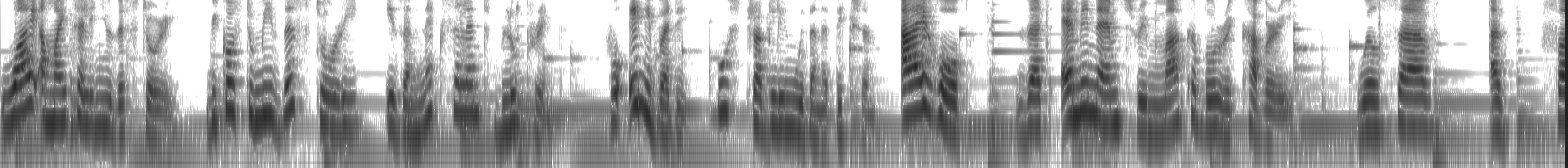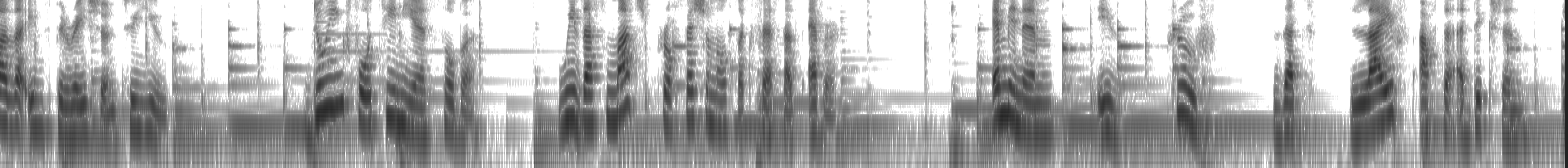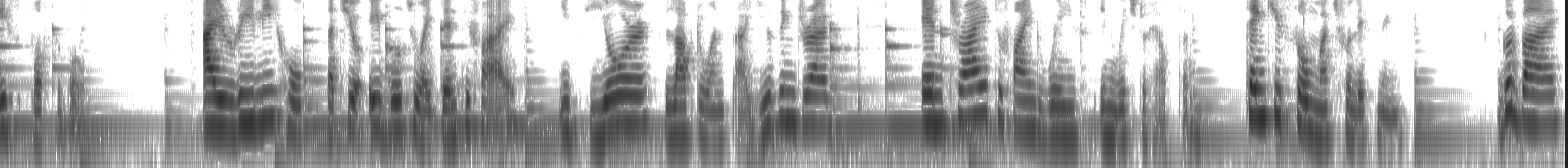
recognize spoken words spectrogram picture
Why am I telling you this story? Because to me, this story is an excellent blueprint for anybody who's struggling with an addiction. I hope that Eminem's remarkable recovery will serve as further inspiration to you. Doing 14 years sober with as much professional success as ever, Eminem is proof that life after addiction is possible. I really hope that you're able to identify if your loved ones are using drugs and try to find ways in which to help them. Thank you so much for listening. Goodbye.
